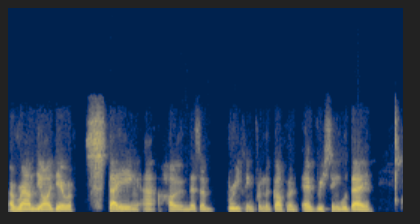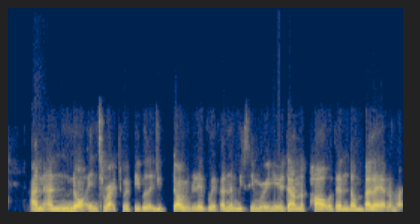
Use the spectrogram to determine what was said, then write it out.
around the idea of staying at home. There's a briefing from the government every single day and and not interacting with people that you don't live with. And then we see Mourinho down the park with Ndombele, and I'm like,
